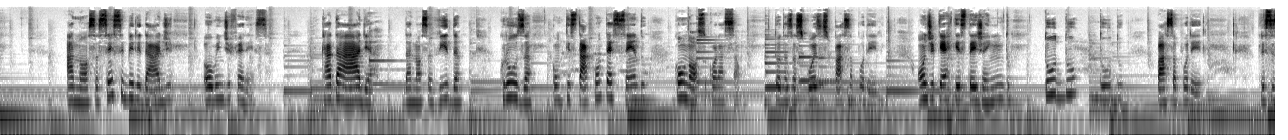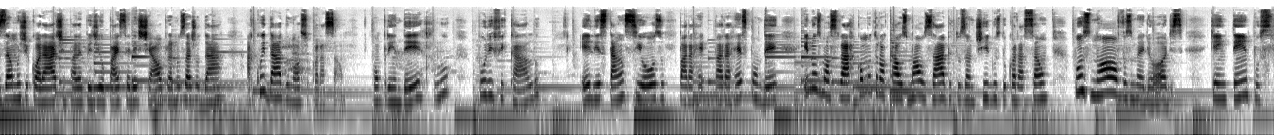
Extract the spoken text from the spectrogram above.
a nossa sensibilidade ou indiferença. Cada área da nossa vida cruza com o que está acontecendo com o nosso coração. Todas as coisas passam por ele. Onde quer que esteja indo, tudo, tudo passa por ele. Precisamos de coragem para pedir o Pai Celestial para nos ajudar a cuidar do nosso coração, compreendê-lo, purificá-lo ele está ansioso para, para responder e nos mostrar como trocar os maus hábitos antigos do coração por novos melhores, que em tempos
